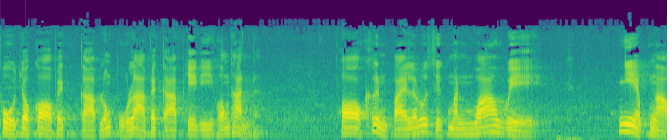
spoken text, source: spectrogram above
ผู้เจ้าก็ไปกราบหลวงปู่ล่าไปกราบเจดีย์ของท่าน พอขึ้นไปแล้วรู้สึกมันว้าเว เงียบเหงา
